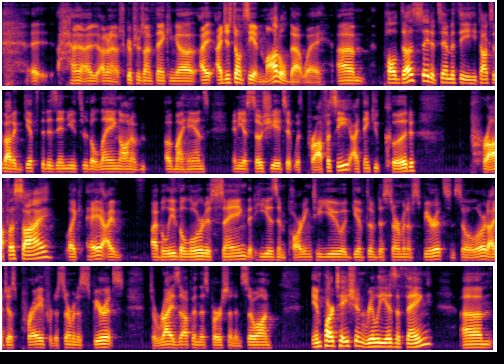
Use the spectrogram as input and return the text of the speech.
I, I, don't know scriptures I'm thinking of. I, I just don't see it modeled that way. Um, Paul does say to Timothy, he talks about a gift that is in you through the laying on of, of my hands, and he associates it with prophecy. I think you could prophesy, like, hey, I I believe the Lord is saying that He is imparting to you a gift of discernment of spirits. And so, Lord, I just pray for discernment of spirits to rise up in this person and so on. Impartation really is a thing. Um,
